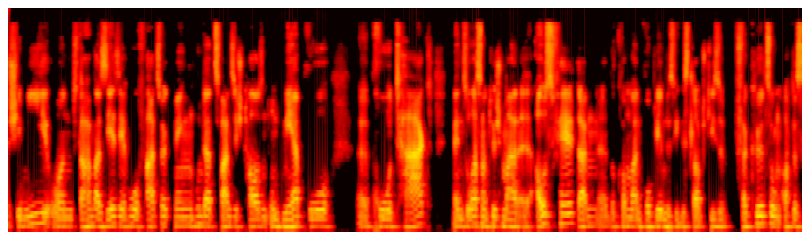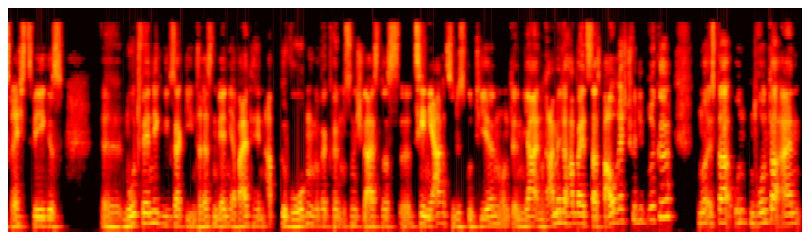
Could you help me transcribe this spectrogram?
Chemie und da haben wir sehr, sehr hohe Fahrzeugmengen, 120.000 und mehr pro, äh, pro Tag. Wenn sowas natürlich mal äh, ausfällt, dann äh, bekommen wir ein Problem. Deswegen ist, glaube ich, diese Verkürzung auch des Rechtsweges äh, notwendig. Wie gesagt, die Interessen werden ja weiterhin abgewogen, nur wir können uns nicht leisten, das äh, zehn Jahre zu diskutieren. Und in, ja, in Ramede haben wir jetzt das Baurecht für die Brücke, nur ist da unten drunter ein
